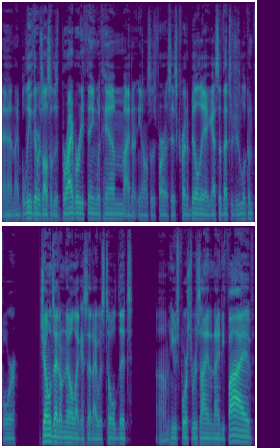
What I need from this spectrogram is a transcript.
and I believe there was also this bribery thing with him. I don't, you know, so as far as his credibility, I guess if that's what you're looking for. Jones, I don't know. Like I said, I was told that um, he was forced to resign in '95,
